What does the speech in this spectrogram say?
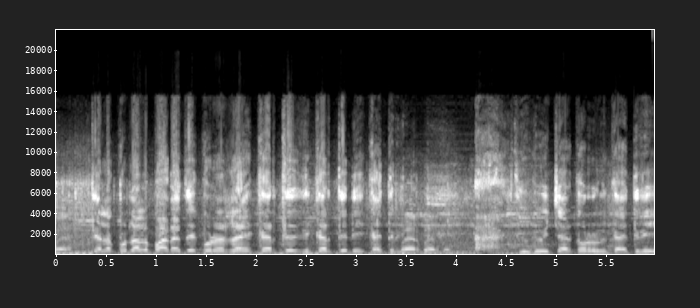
त्याला कुणाला पाडायचं कुणाला करते करते नाही काहीतरी. बर बर बर. तुम्ही विचार करून काहीतरी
